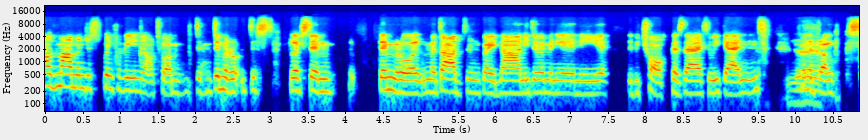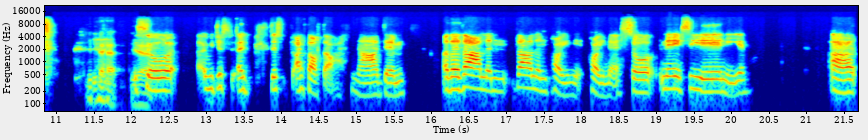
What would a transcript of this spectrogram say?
A oedd mam yn just gweithio fi, no, twa, dim, just, does dim, dim rôl. Mae dad yn gweud, na, ni dim yn mynd i ni, there'd e, be chalk as there, it's a weekend, yeah. for the drunks. Yeah, yeah. So, we just, I just, I thought, ah, oh, na, dim. Oedd e ddal yn, ddal yn poenus, so nes i e ni, a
